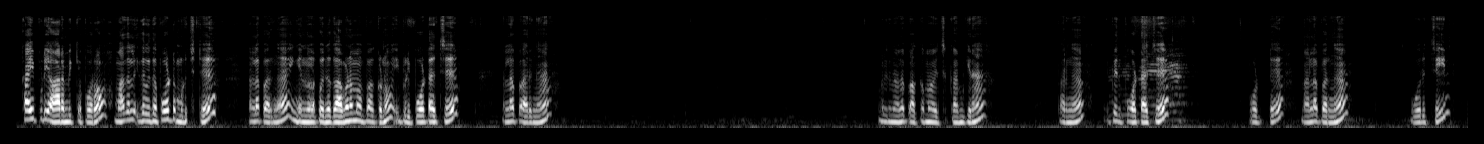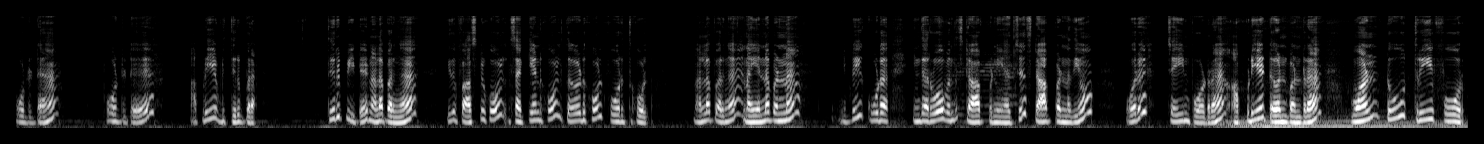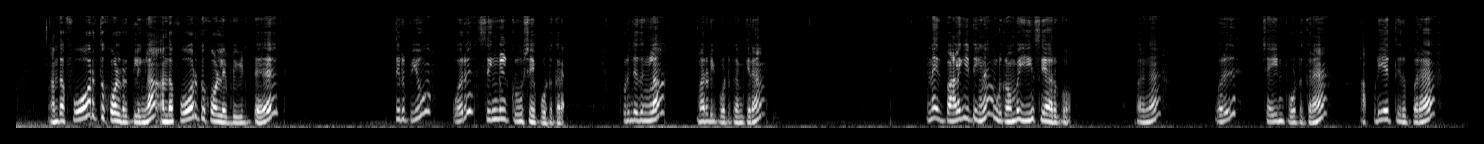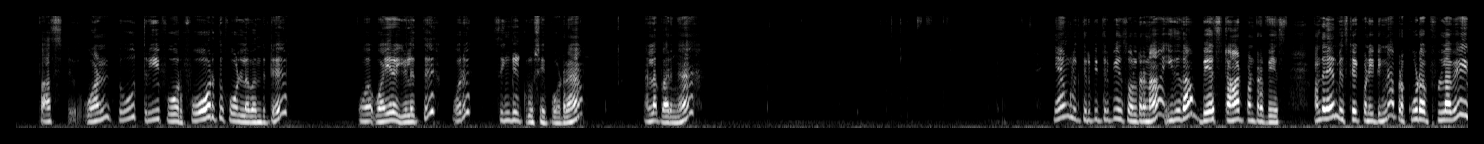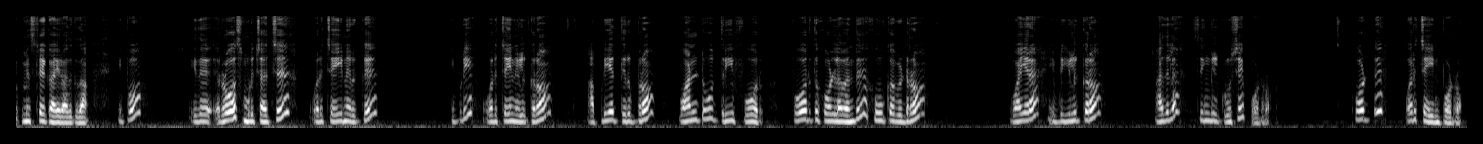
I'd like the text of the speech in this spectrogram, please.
கைப்பிடி ஆரம்பிக்க போகிறோம் முதல்ல இதை இதை போட்டு முடிச்சுட்டு நல்லா பாருங்கள் இங்கே நல்லா கொஞ்சம் கவனமாக பார்க்கணும். இப்படி போட்டாச்சு. நல்லா பாருங்கள் உங்களுக்கு நல்லா பக்கமாக வச்சு காமிக்கிறேன். பாருங்கள் இப்போ இது போட்டாச்சு. போட்டு நல்லா பாருங்கள் ஒரு செயின் போட்டுட்டேன். போட்டுட்டு அப்படியே இப்படி திருப்புறேன். திருப்பிட்டு நல்லா பாருங்கள் இது first hole second hole third hole fourth hole நல்லா பாருங்கள் நான் என்ன பண்ணேன்? இப்படி கூட இந்த ரோ வந்து ஸ்டாப் பண்ணியாச்சு. ஸ்டாப் பண்ணதையும் ஒரு செயின் போடுறேன். அப்படியே டேர்ன் பண்ணுறேன் ஒன் டூ த்ரீ ஃபோர் அந்த ஃபோர்த்து ஹோல் இருக்கு இல்லைங்களா? அந்த ஃபோர்த்து ஹோல் இப்படி விட்டு திருப்பியும் ஒரு சிங்கிள் க்ரூஷே போட்டுக்கிறேன். புரிஞ்சுதுங்களா? மறுபடியும் போட்டு காமிக்கிறேன். ஏன்னா இது பழகிட்டிங்கன்னா உங்களுக்கு ரொம்ப ஈஸியாக இருக்கும். பாருங்கள் ஒரு செயின் போட்டுக்கிறேன். அப்படியே திருப்புறேன். First one two three four fourth ஹோலில் வந்துட்டு ஒ- ஒயரை இழுத்து ஒரு சிங்கிள் குரூஷே போடுறேன். நல்லா பாருங்கள் ஏன் உங்களுக்கு திருப்பி திருப்பி சொல்கிறேன்னா இதுதான் பேஸ் ஸ்டார்ட் பண்ணுற பேஸ் அந்த நேரம் மிஸ்டேக் பண்ணிட்டீங்கன்னா அப்புறம் கூட ஃபுல்லாகவே மிஸ்டேக் ஆகிடும் அதுக்கு தான் இப்போது இது ரோஸ் முடிச்சாச்சு. ஒரு செயின் இருக்குது இப்படி ஒரு செயின் இழுக்கிறோம். அப்படியே திருப்புறோம். One two three four fourth ஹோலில் வந்து ஹூக்கை விடுறோம். ஒயரை இப்படி இழுக்கிறோம். அதில் சிங்கிள் குரூஷே போடுறோம். போட்டு ஒரு செயின் போடுறோம்.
